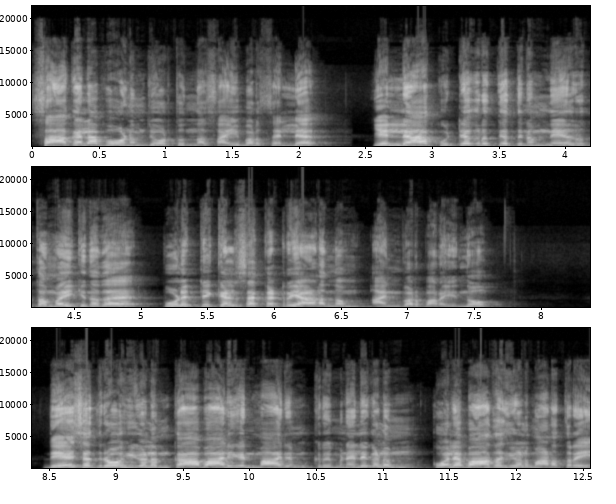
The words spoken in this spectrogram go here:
സകല ഫോണും ചോർത്തുന്ന സൈബർ സെല്ല്. എല്ലാ കുറ്റകൃത്യത്തിനും നേതൃത്വം വഹിക്കുന്നത് പൊളിറ്റിക്കൽ സെക്രട്ടറിയാണെന്നും അൻവർ പറയുന്നു. ദേശദ്രോഹികളും കാപാലികന്മാരും ക്രിമിനലുകളും കൊലപാതകികളുമാണത്രേ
